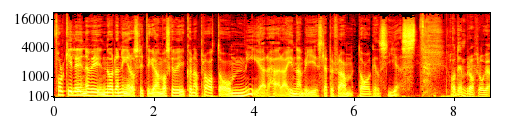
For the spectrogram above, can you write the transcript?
folk gillar ju när vi nördar ner oss lite grann. Vad ska vi kunna prata om mer här innan vi släpper fram dagens gäst? Ja, det är en bra fråga.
